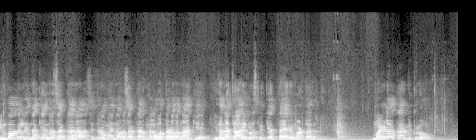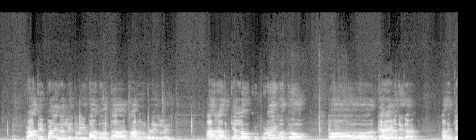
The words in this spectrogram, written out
ಹಿಂಬಾಗಲಿನಿಂದ ಕೇಂದ್ರ ಸರ್ಕಾರ ಸಿದ್ದರಾಮಯ್ಯನವರ ಸರ್ಕಾರದ ಮೇಲೆ ಒತ್ತಡವನ್ನು ಹಾಕಿ ಇದನ್ನು ಜಾರಿಗೊಳಿಸಲಿಕ್ಕೆ ತಯಾರಿ ಮಾಡ್ತಾ ಇದ್ದಾರೆ. ಮಹಿಳಾ ಕಾರ್ಮಿಕರು ರಾತ್ರಿ ಪಾಳಿನಲ್ಲಿ ದುಡಿಬಾರ್ದು ಅಂತ ಕಾನೂನುಗಳು ಇಲ್ಲ ಇತ್ತು. ಆದರೆ ಅದಕ್ಕೆಲ್ಲವಕ್ಕೂ ಕೂಡ ಇವತ್ತು ತೆರೆ ಎಳೆದಿದ್ದಾರೆ. ಅದಕ್ಕೆ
